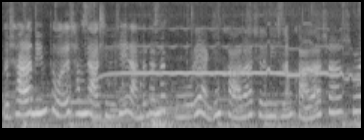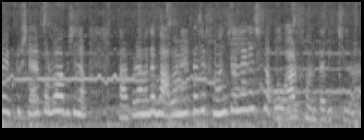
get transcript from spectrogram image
তো সারাদিন তোমাদের সামনে আসেনি। সেই রান্না টান্না করে একদম খাওয়া দাওয়া সেরে নিয়েছিলাম। খাওয়া দাওয়া সারার সময় একটু শেয়ার করব ভাবছিলাম। তারপরে আমাদের বাবানের কাছে ফোন চলে গেছিল, ও আর ফোনটা দিচ্ছিল না।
